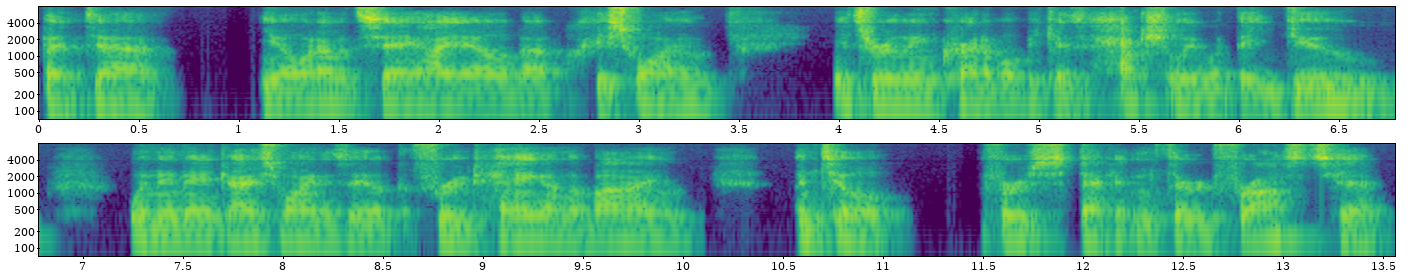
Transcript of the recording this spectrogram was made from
but uh, you know what I would say, Hayel, about ice wine. It's really incredible because actually, what they do when they make ice wine is they let the fruit hang on the vine until first, second, and third frosts hit. And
